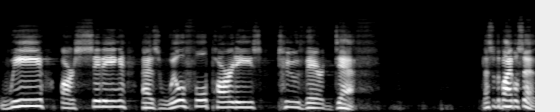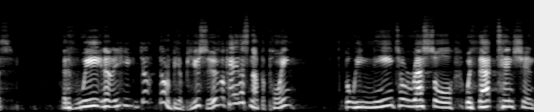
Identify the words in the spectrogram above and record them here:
we are sitting as willful parties to their death. That's what the Bible says. That if we, no, don't, don't be abusive, okay? That's not the point. But we need to wrestle with that tension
